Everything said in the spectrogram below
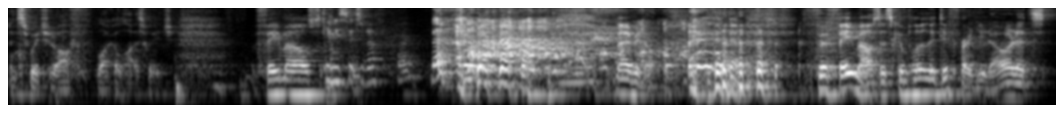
and switch it off like a light switch. Females, Can you switch it off, bro? maybe not. For females, it's completely different, you know, and it's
